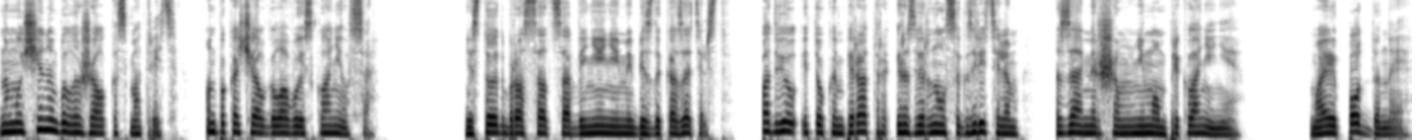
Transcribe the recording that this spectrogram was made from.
На мужчину было жалко смотреть. Он покачал головой и склонился. «Не стоит бросаться обвинениями без доказательств», подвел итог император и развернулся к зрителям, замершим в немом преклонении. «Мои подданные,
